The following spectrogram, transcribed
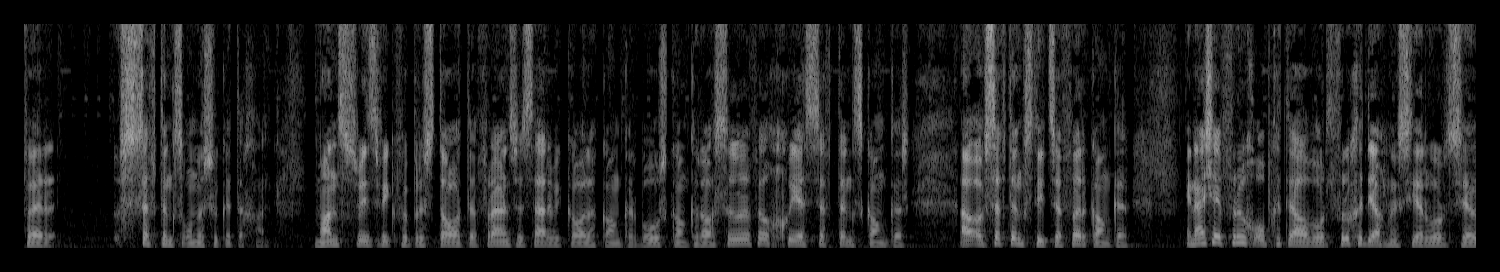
vir siftingsondersoeke te gaan. Mans spesifiek vir prostate, vrouens vir servikale kanker, borskanker, daar's soveel goeie siftingskankers. Ou op siftingstoetse vir kanker. En as jy vroeg opgetel word, vroeg gediagnoseer word, is jou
